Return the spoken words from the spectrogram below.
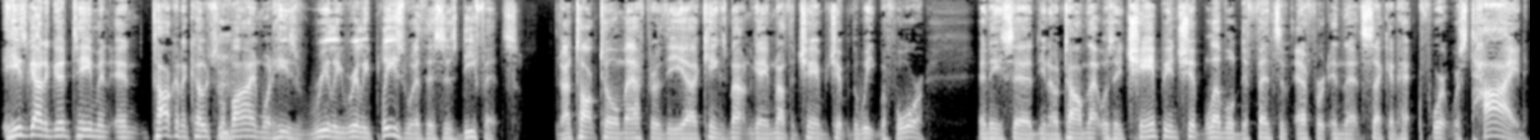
he's got a good team. And, and talking to Coach Levine, what he's really really pleased with is his defense. I talked to him after the uh, Kings Mountain game, not the championship, but the week before, and he said, you know, Tom, that was a championship level defensive effort in that second half, where it was tied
